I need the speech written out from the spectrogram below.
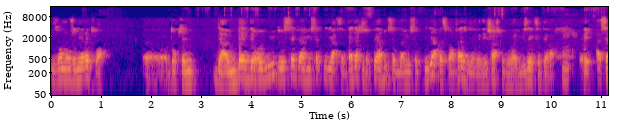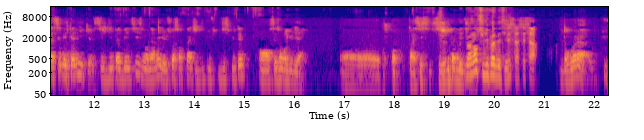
ils en ont généré 3. Euh, donc il y, a une, il y a une baisse des revenus de 7,7 milliards. Ça ne veut pas dire qu'ils ont perdu 7,7 milliards parce qu'en face vous avez des charges que vous réalisez, etc. Mm. Et c'est assez mécanique. Si je dis pas de bêtises, l'an dernier il y a eu 60 matchs disputés en saison régulière. Euh, enfin, si, si, si, je dis pas de bêtises. Non, non, tu dis pas de bêtises. C'est ça, c'est ça. Donc voilà, tu,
